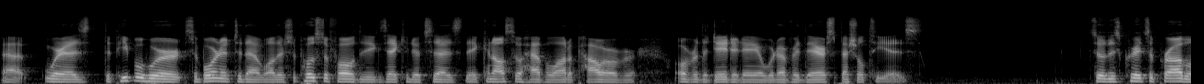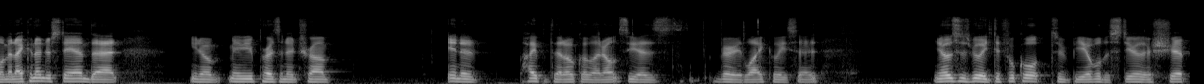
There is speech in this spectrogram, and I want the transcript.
uh, whereas the people who are subordinate to them, while they're supposed to follow the executive says, they can also have a lot of power over over the day to day or whatever their specialty is. So this creates a problem, and I can understand that, you know, maybe President Trump, in a hypothetical I don't see as very likely, said, you know, this is really difficult to be able to steer their ship.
